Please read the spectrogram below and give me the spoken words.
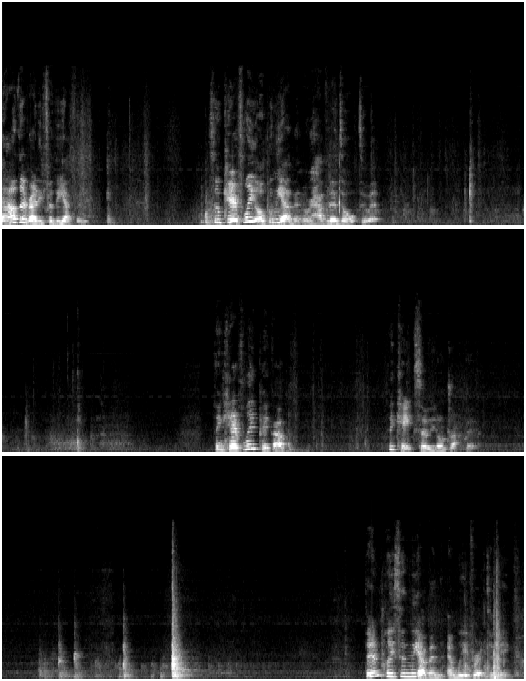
Now they're ready for the oven. So carefully open the oven or have an adult do it. Then carefully pick up the cake so you don't drop it. Then place it in the oven and wait for it to bake.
